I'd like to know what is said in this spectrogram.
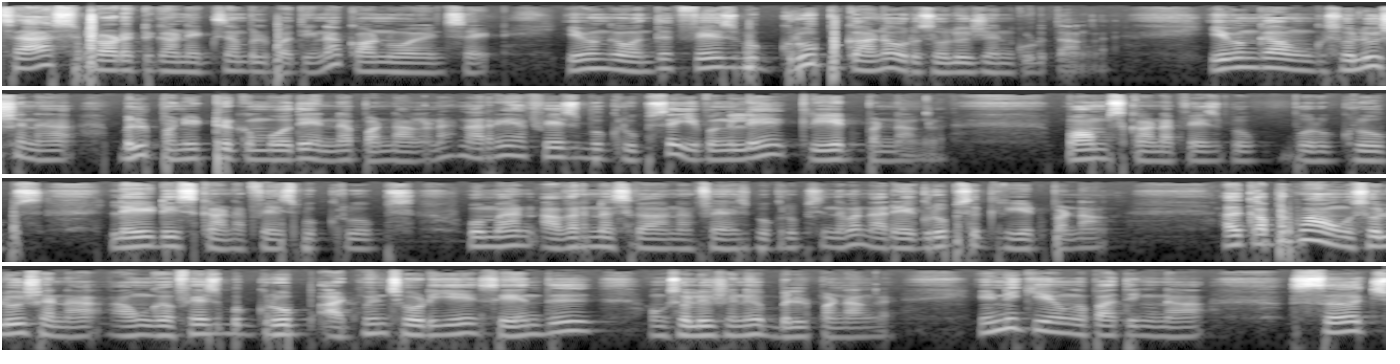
சாஸ் ப்ராடக்ட்டுக்கான எக்ஸாம்பிள் பார்த்தீங்கன்னா கான்வோ இன்சைட் இவங்க வந்து ஃபேஸ்புக் குரூப்புக்கான ஒரு சொல்யூஷன் கொடுத்தாங்க. இவங்க அவங்க சொல்யூஷனை பில் பண்ணிகிட்ருக்கும்போதே என்ன பண்ணாங்கன்னா நிறைய ஃபேஸ்புக் குரூப்ஸை இவங்களே க்ரியேட் பண்ணாங்க. மாம்ஸ்க்கான ஃபேஸ்புக் குரூப்ஸ் லேடிஸ்க்கான ஃபேஸ்புக் குரூப்ஸ் உமன் அவேர்னஸ்க்கான ஃபேஸ்புக் குரூப்ஸ் இந்த மாதிரி நிறைய குரூப்ஸை க்ரியேட் பண்ணாங்க. அதுக்கப்புறமா அவங்க சொல்யூஷனை அவங்க ஃபேஸ்புக் குரூப் அட்மின்ஸோடையே சேர்ந்து அவங்க சொல்யூஷனையும் பில்ட் பண்ணாங்க. இன்றைக்கி இவங்க பார்த்திங்கன்னா சர்ச்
